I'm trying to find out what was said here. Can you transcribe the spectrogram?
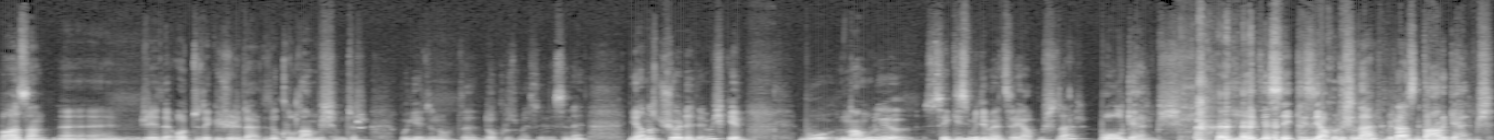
Bazen e, şeyde ODTÜ'deki jürilerde de kullanmışımdır bu 7.9 meselesini. Yalnız şöyle demiş ki bu namluyu 8 milimetre yapmışlar bol gelmiş. 7-8 yapmışlar biraz dar gelmiş.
